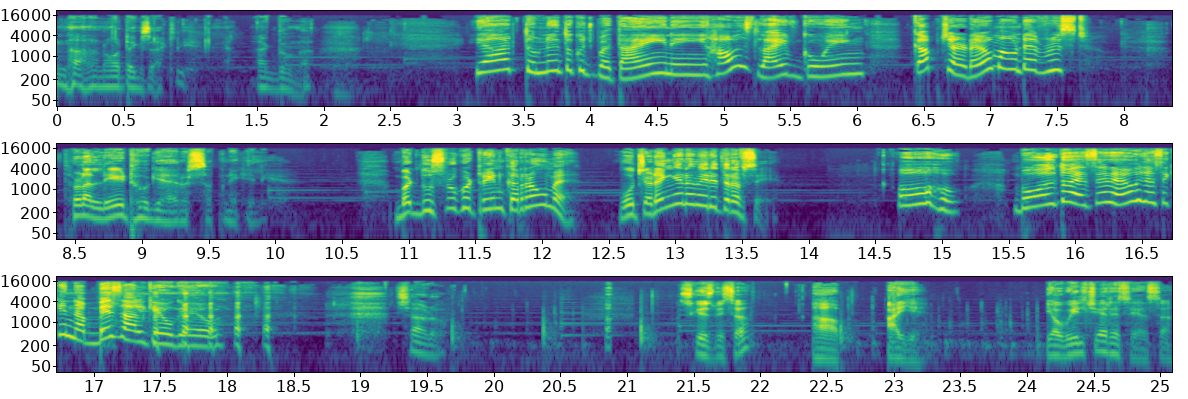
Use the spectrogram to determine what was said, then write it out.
ना ना नॉट एग्जैक्टली एकदम ना यार तुमने तो कुछ बताया ही नहीं हाउ इज लाइफ गोइंग कब चढ़ रहे हो माउंट एवरेस्ट थोड़ा लेट हो गया है उस सपने के लिए बट दूसरों को ट्रेन कर रहा हूँ मैं। वो चढ़ेंगे ना मेरी तरफ़ से। ओहो बोल तो ऐसे रहे हो जैसे कि नब्बे साल के हो गए हो। छोड़ो। एक्सक्यूज मी सर आप आइए. Your wheelchair is here, sir.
